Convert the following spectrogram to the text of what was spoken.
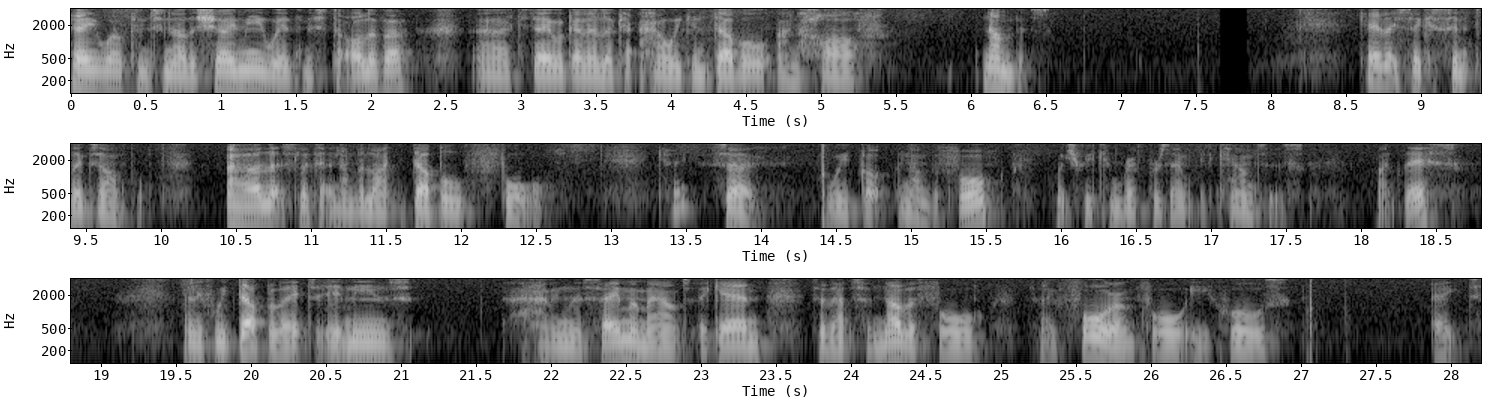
Okay, welcome to another Show Me with Mr. Oliver. Uh, today we're going to look at how we can double and half numbers. Okay, let's take a simple example. Uh, let's look at a number like double 4. Okay, so we've got a number 4, which we can represent with counters like this. And if we double it, it means having the same amount again, so that's another 4. So 4 and 4 equals 8.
